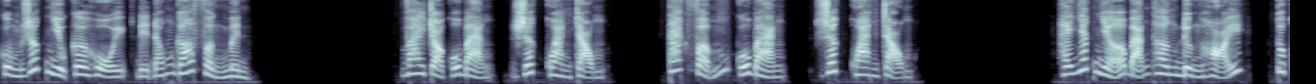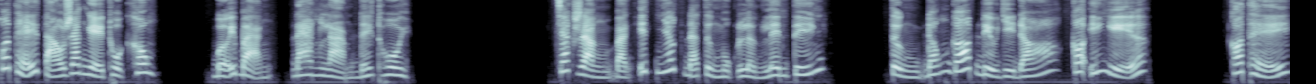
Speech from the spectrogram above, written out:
cùng rất nhiều cơ hội để đóng góp phần mình. Vai trò của bạn rất quan trọng. Tác phẩm của bạn rất quan trọng. Hãy nhắc nhở bản thân đừng hỏi, tôi có thể tạo ra nghệ thuật không? Bởi bạn đang làm đấy thôi. Chắc rằng bạn ít nhất đã từng một lần lên tiếng, từng đóng góp điều gì đó có ý nghĩa. Có thể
